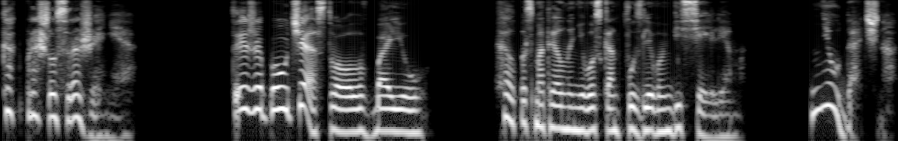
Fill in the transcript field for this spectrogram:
как прошло сражение?» «Ты же поучаствовал в бою», Хелл посмотрел на него с конфузливым весельем. Неудачно.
